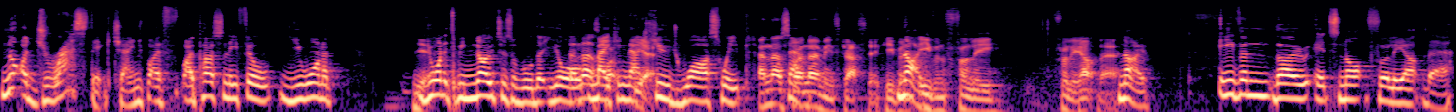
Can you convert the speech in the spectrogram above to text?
not a drastic change, but I personally feel you want to Yeah. you want it to be noticeable that you're that's what- making that yeah. huge wah sweep. and that's by no means drastic, even No. even fully fully up there. No, even though it's not fully up there.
